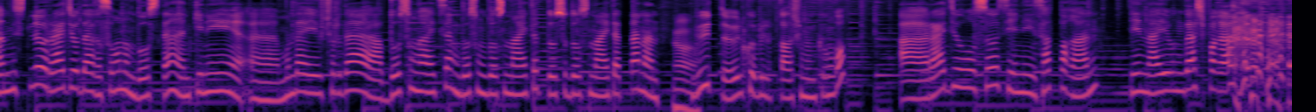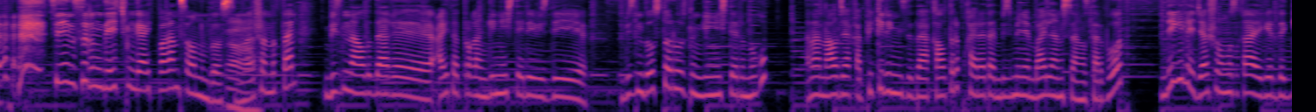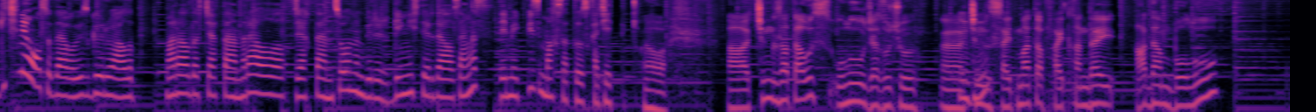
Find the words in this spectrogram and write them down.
анын үстүнө радио дагы сонун дос да. Анткени э, мындай учурда досуңа айтсаң досуң досуна айтат досу досуна айтат да анан бүт өлкө билип калышы мүмкүн го. А радио болсо сени сатпаган сенин айыбыңды ачпаган сенин сырыңды эч кимге айтпаган сонун дос. Мына ошондуктан биздин алдыдагы айта турган кеңештерибизди биздин досторубуздун кеңештерин угуп анан ал жака пикириңизди дагы калтырып кайрадан биз менен байланышсаңыздар болот деги эле жашооңузга эгерде кичине болсо дагы өзгөрүү алып моралдык жактан нравовалык жактан сонун бир кеңештерди алсаңыз демек биз максатыбызга жеттик. Ооба. Чыңгыз атабыз улуу жазуучу э, чыңгыз айтматов айткандай адам болуу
